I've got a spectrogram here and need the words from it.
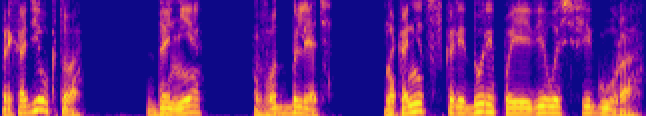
Приходил кто?» «Да не. Вот, блядь». Наконец в коридоре появилась фигура.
